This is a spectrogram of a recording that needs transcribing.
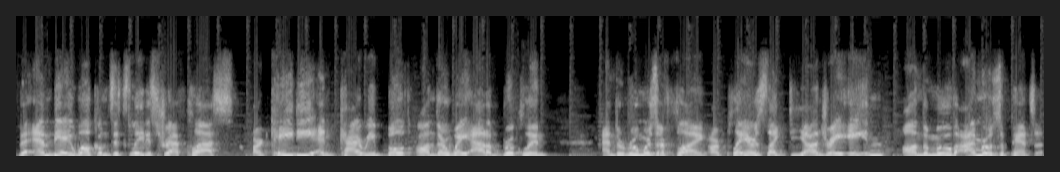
the NBA welcomes its latest draft class. Are KD and Kyrie both on their way out of Brooklyn? And the rumors are flying. Are players like DeAndre Ayton on the move? I'm Rosa Panta.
